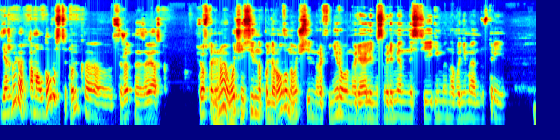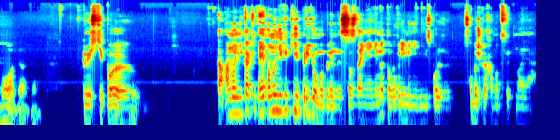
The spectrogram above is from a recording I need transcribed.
я же говорю, там алдовости только сюжетная завязка. Все остальное mm-hmm. очень сильно полировано, очень сильно рафинировано реалиями современности именно в аниме-индустрии. Вот, да, да. То есть, типа, оно, никак, э, оно никакие приемы, блин, из создания аниме того времени не использует. В скобочках оно цветное.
